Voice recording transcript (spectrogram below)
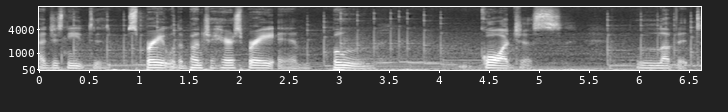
I just needed to spray it with a bunch of hairspray and boom. Gorgeous. Love it.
